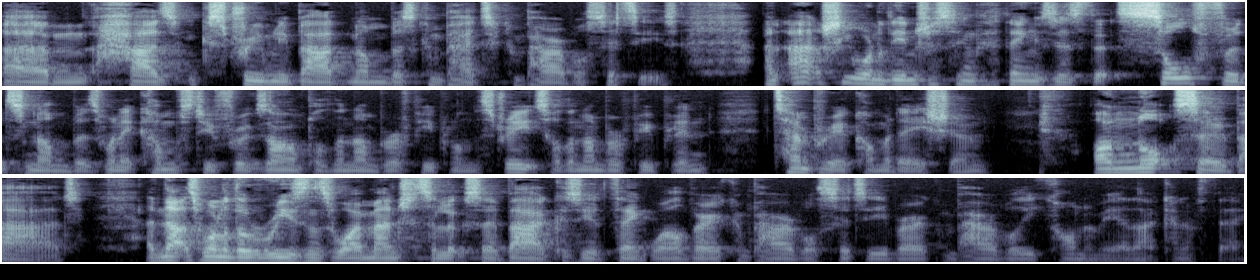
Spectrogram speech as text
um, has extremely bad numbers compared to comparable cities. And actually, one of the interesting things is that Salford's numbers, when it comes to, for example, the number of people on the streets or the number of people in temporary accommodation, are not so bad. And that's one of the reasons why Manchester looks so bad, because you'd think, well, very comparable city, very comparable economy, and that kind of thing.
